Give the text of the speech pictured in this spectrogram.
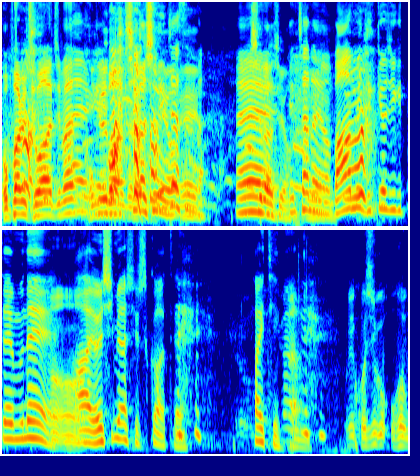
오빠를 좋아하지만 아이고, 공부하느라 확실하시네요. 괜찮습니다. 네, 확실하죠. 괜찮아요. 네. 마음이 느껴지기 때문에 어, 어. 아 열심히 할 수 있을 것 같아요. 화이팅. 우리 고시고 고-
